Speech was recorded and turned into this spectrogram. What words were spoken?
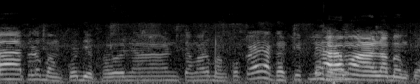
અલા પેલો બંકો દેખાયો ને તમારો બંકો કયા ઘર કેટલે આમાં આલા બંકો.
